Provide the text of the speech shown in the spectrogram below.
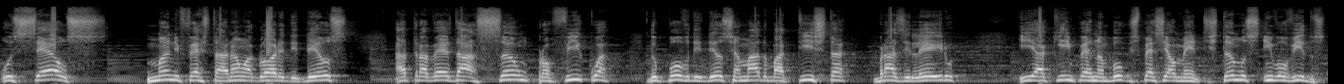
os céus manifestarão a glória de Deus através da ação profícua do povo de Deus chamado Batista brasileiro e aqui em Pernambuco especialmente. Estamos envolvidos.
